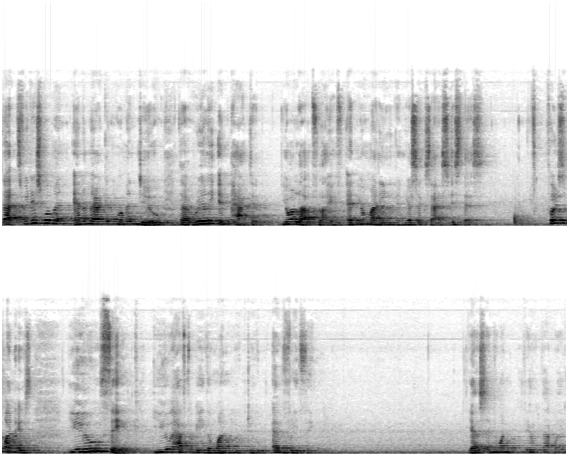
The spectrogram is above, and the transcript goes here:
that Swedish women and American women do that really impacted your love life and your money and your success is this. First one is you think you have to be the one who do everything. Yes, anyone feel that way?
